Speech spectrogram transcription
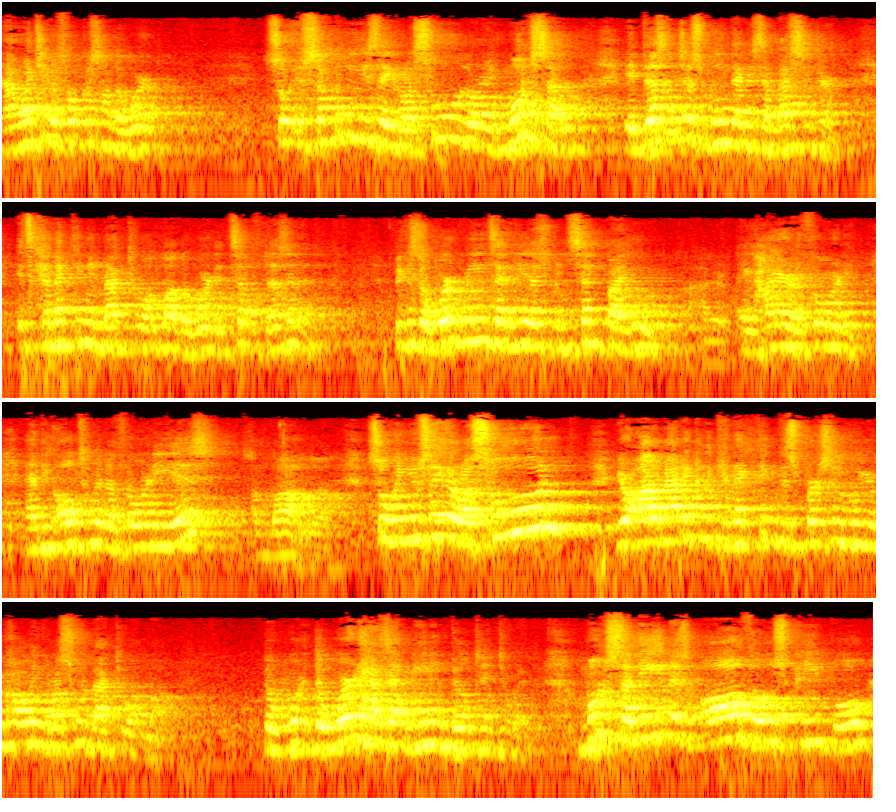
Now I want you to focus on the word. So if somebody is a Rasul or a Mursal, it doesn't just mean that he's a messenger. It's connecting him back to Allah, the word itself, doesn't it? Because the word means that he has been sent by who? A higher authority. And the ultimate authority is Allah. So when you say Rasul, you're automatically connecting this person who you're calling Rasul back to Allah. The word, the word has that meaning built into it. Mursaleen is all those people,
